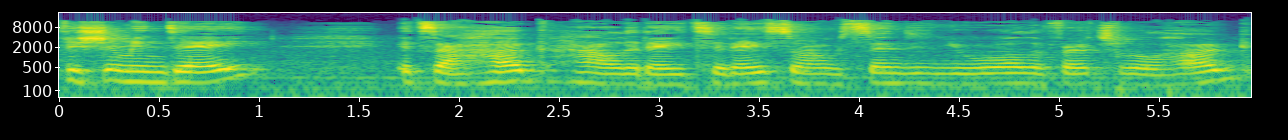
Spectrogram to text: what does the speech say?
Fisherman Day. It's a hug holiday today, so I'm sending you all a virtual hug.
